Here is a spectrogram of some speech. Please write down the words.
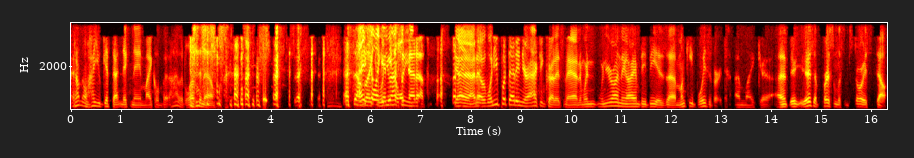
I don't know how you get that nickname, Michael, but I would love to know. that sounds I like feel like I when need you actually look that up. yeah, I know. When you put that in your acting credits, man, and when when you're on the IMDb is uh, Monkey Boisvert, I'm like, uh, uh, there, there's a person with some stories to tell.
